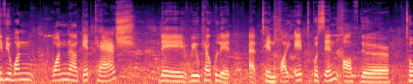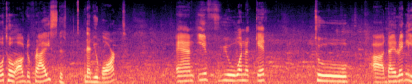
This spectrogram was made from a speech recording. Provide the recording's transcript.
if you want want uh, get cash they will calculate at 10.8% of the total of the price that, you bought and if you wanna get to uh, directly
